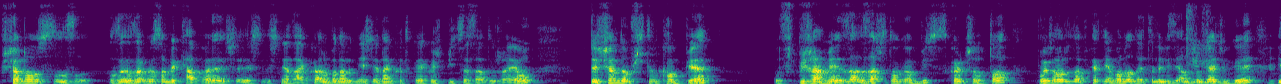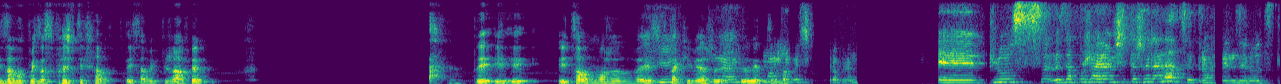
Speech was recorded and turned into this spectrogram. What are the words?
wsiądą, zrobią sobie kawę, śniadanko, albo nawet nie śniadanko, tylko jakąś pizzę zadurzają, siądą przy tym kąpie, w piżamie, za, zaczną robić, skończą to, pójdą na przykład, nie wiem, oglądać telewizję albo grać w gry i znowu pójdą spać w tej, w tej samej piżamie. I, i, i, I to może wejść w taki, wiesz, no, rytm. może być problem. Y, Plus zaburzają się też relacje trochę międzyludzkie.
